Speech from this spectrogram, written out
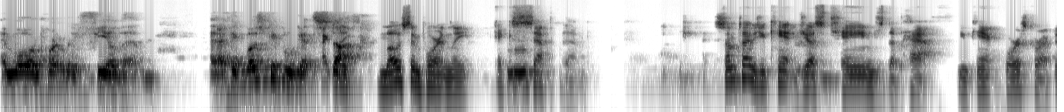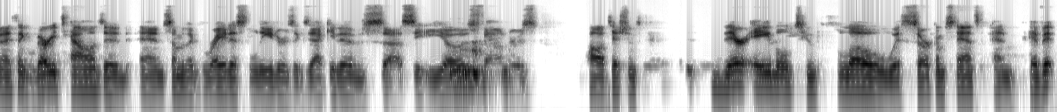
and more importantly, feel them. And I think most people get Actually, stuck. most importantly, accept them. Sometimes you can't just change the path. You can't course correct. And I think very talented and some of the greatest leaders, executives, uh, CEOs, Mhm. founders, politicians, they're able to flow with circumstance and pivot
